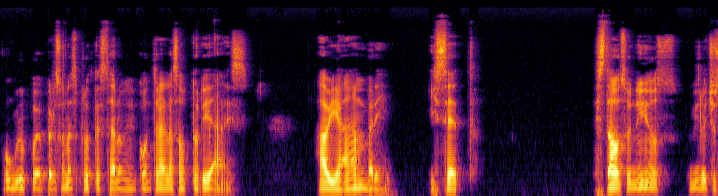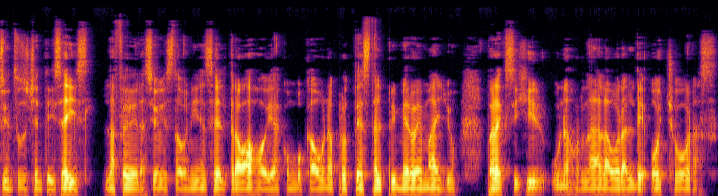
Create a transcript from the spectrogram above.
un grupo de personas protestaron en contra de las autoridades. Había hambre y sed. Estados Unidos, 1886, la Federación Estadounidense del Trabajo había convocado una protesta el primero de mayo para exigir una jornada laboral de ocho horas.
